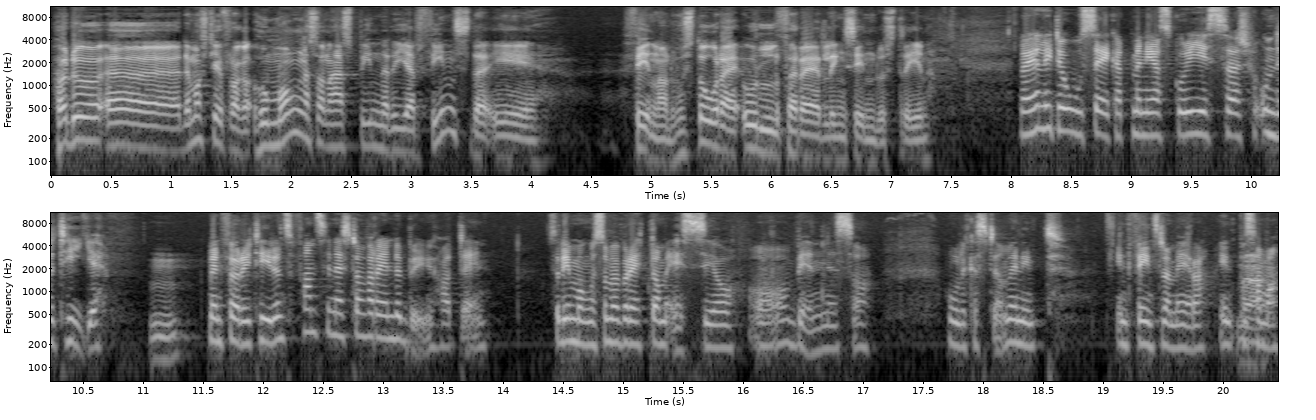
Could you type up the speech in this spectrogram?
Hör du, eh, det måste jag fråga, hur många sådana här spinnerier finns det i Finland? Hur stor är ullförädlingsindustrin? Det är lite osäkert men jag skulle gissa under tio. Men förr i tiden så fanns det nästan varenda by hade en. Så det är många som har berättat om Essie och, och Bennes och olika ställen men inte, inte finns det mera, inte på, Nej. samma,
